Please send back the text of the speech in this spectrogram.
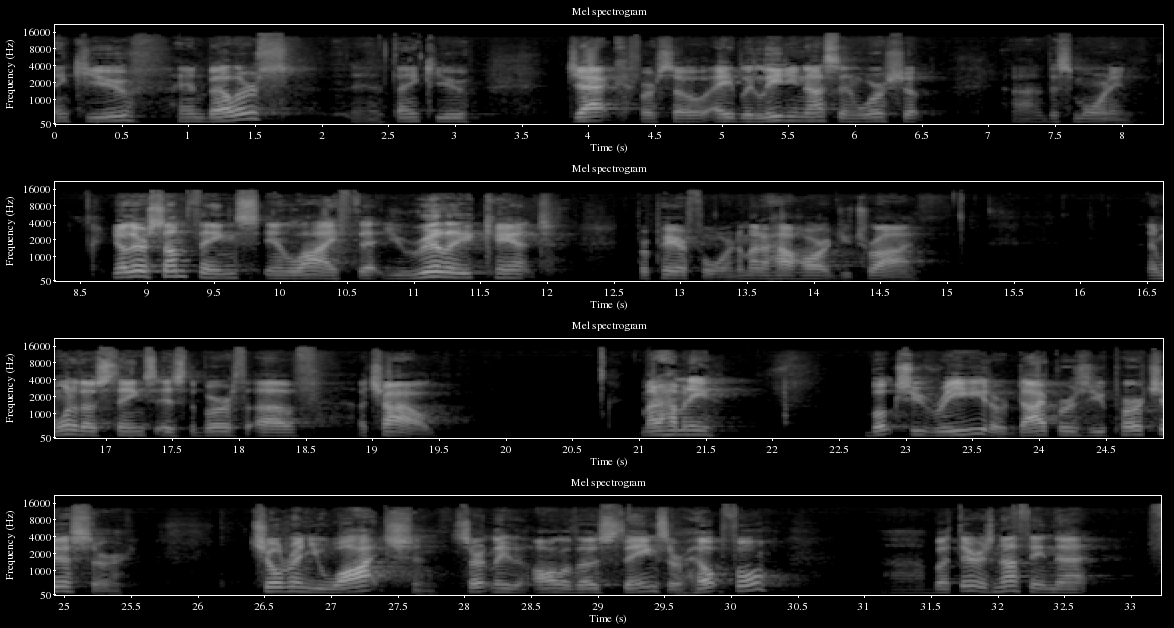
Thank you, Ann Bellers, and thank you, Jack, for so ably leading us in worship uh, this morning. You know, there are some things in life that you really can't prepare for, no matter how hard you try. And one of those things is the birth of a child. No matter how many books you read, or diapers you purchase, or children you watch, and certainly all of those things are helpful. Uh, but there is nothing that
